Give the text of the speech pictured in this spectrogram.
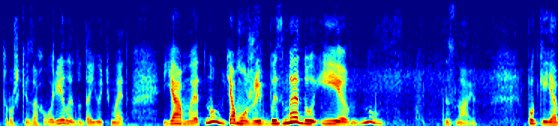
трошки захворіли, додають мед. Я мед, ну, я можу і без меду, і ну, не знаю. Поки я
